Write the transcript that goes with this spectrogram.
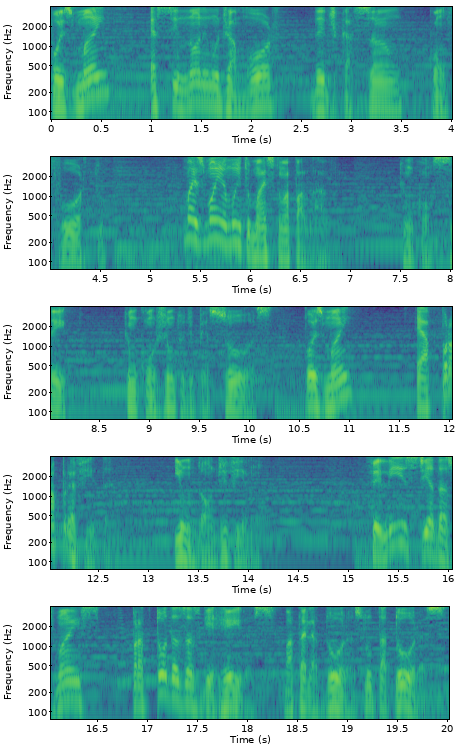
pois mãe é sinônimo de amor, dedicação, conforto. Mas mãe é muito mais que uma palavra, que um conceito, que um conjunto de pessoas, pois mãe é a própria vida e um dom divino. Feliz Dia das Mães para todas as guerreiras, batalhadoras, lutadoras,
